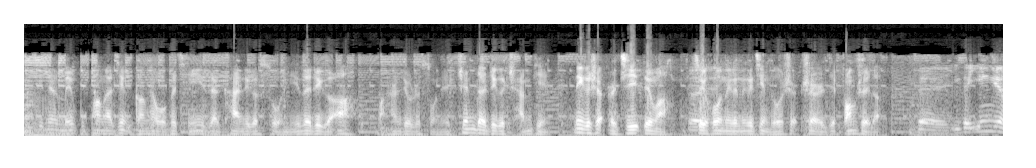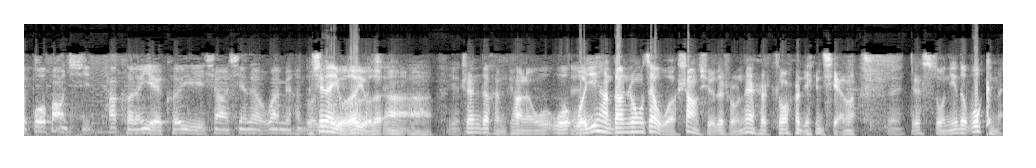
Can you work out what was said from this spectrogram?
今天的美股放大镜，刚才我和秦毅在看这个索尼的这个啊，马上就是索尼真的这个产品，那个是耳机对吗？最后那个那个镜头是是耳机防水的。对，一个音乐播放器，它可能也可以像现在外面很多。现在有的有的啊啊，真的很漂亮。我我我印象当中，在我上学的时候，那是多少年前了？对，这索尼的 Walkman。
